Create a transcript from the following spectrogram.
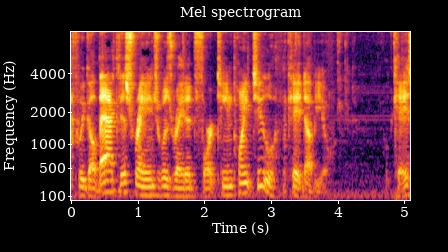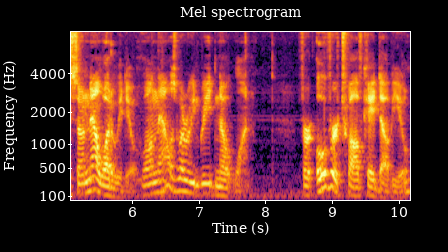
If we go back, this range was rated 14.2 kW. Okay, so now what do we do? Well, now is where we read note 1. For over 12 kW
